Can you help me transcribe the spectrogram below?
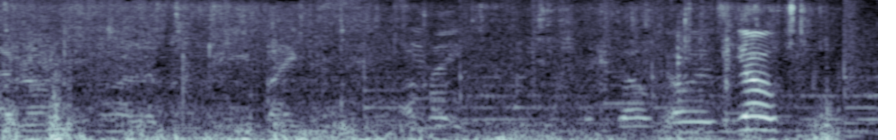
Around. Okay. Let's. Go, let's go.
